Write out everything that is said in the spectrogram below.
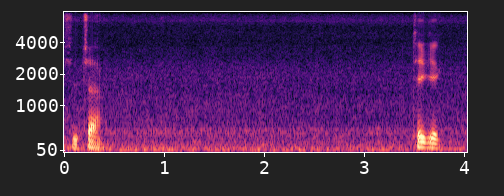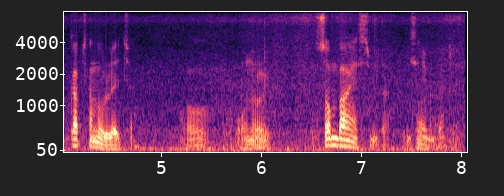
진짜 되게 깜짝 놀랐죠. 어, 오늘 썸방했습니다. 이상입니다.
